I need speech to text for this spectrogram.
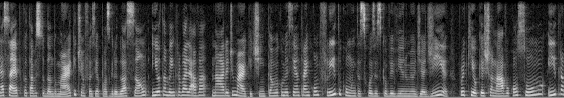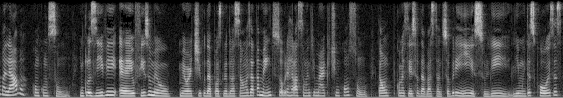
Nessa época eu estava estudando marketing, eu fazia pós-graduação e eu também trabalhava na área de marketing. Então eu comecei a entrar em conflito com muitas coisas que eu vivia no meu dia a dia, porque eu questionava o consumo e trabalhava com consumo. Inclusive, é, eu fiz o meu, meu artigo da pós-graduação exatamente sobre a relação entre marketing e consumo. Então, comecei a estudar bastante sobre isso, li, li muitas coisas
